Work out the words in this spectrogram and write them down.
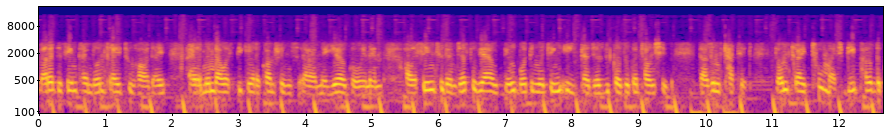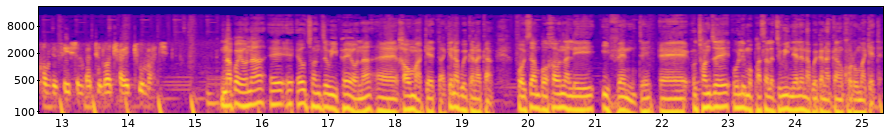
but at the same time, don't try too hard. I, I remember I was speaking at a conference um, a year ago, and then I was saying to them, just to be out billboarding within eight, just because of a township doesn't cut it. Don't try too much. Be part of the conversation, but do not try too much. nako yona e o tshwanetse o iphe yona um ga o maketa ke nako e kana kang for example ga o na le event um o tshwanetse o le mophasalatsi o ineele nako e kana kang gore o markete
